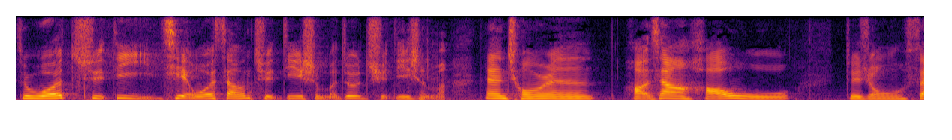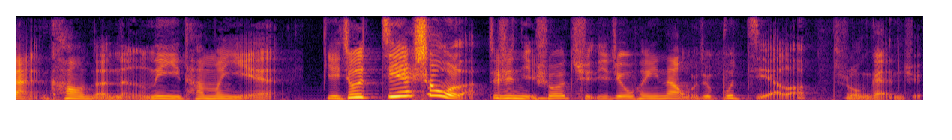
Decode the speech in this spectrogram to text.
就我取缔一切，我想取缔什么就取缔什么。但穷人好像毫无。这种反抗的能力，他们也也就接受了。就是你说取缔这个婚姻，那我就不结了，这种感觉。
